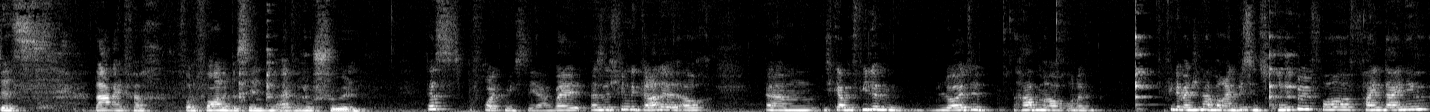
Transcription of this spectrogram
Das war einfach von vorne bis hinten einfach nur schön. Das freut mich sehr, weil, also ich finde gerade auch, ähm, ich glaube, viele Leute haben auch, oder viele Menschen haben auch ein bisschen Skrupel vor Fine Dining,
